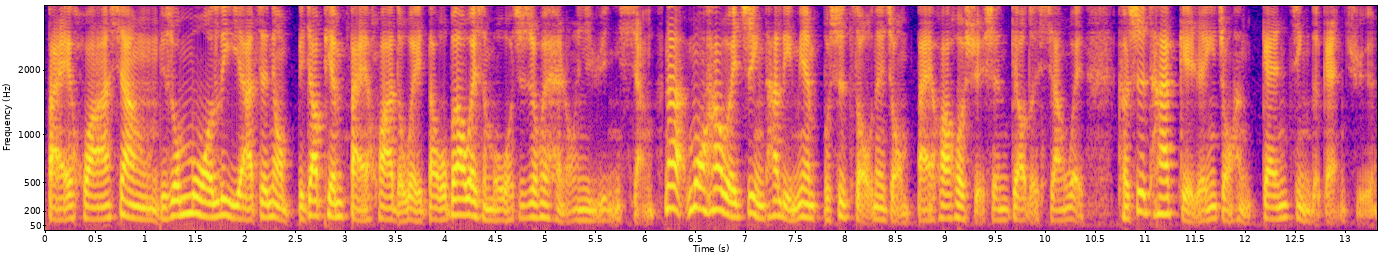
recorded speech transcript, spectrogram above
白花，像比如说茉莉啊这那种比较偏白花的味道。我不知道为什么我就是会很容易晕香。那莫哈维之音它里面不是走那种白花或水生调的香味，可是它给人一种很干净的感觉。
